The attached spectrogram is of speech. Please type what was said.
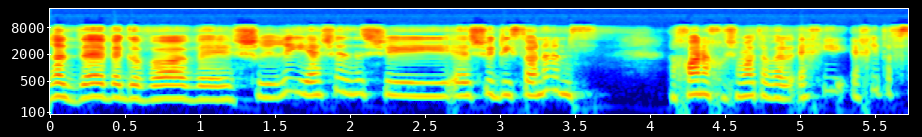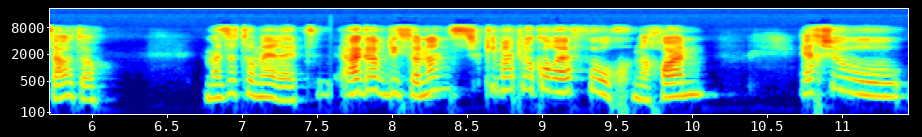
רזה וגבוה ושרירי, יש איזושהי, איזשהו דיסוננס. נכון, אנחנו שומעות, אבל איך היא, איך היא תפסה אותו? מה זאת אומרת? אגב, דיסוננס כמעט לא קורה הפוך, נכון? איכשהו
